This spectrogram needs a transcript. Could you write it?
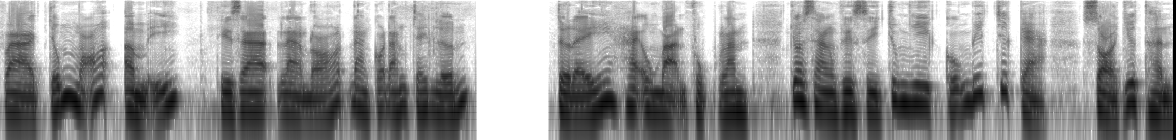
và chống mõ ầm ĩ. Thì ra làng đó đang có đám cháy lớn. Từ đấy hai ông bạn phục lăn cho rằng việc gì Trung Nhi cũng biết trước cả, giỏi như thần,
